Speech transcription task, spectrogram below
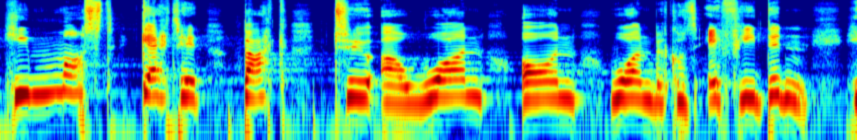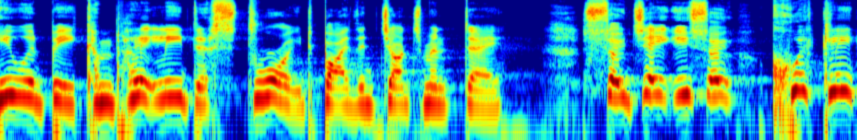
he must get it back to a one on one because if he didn't, he would be completely destroyed by the Judgment Day. So Jey Uso quickly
